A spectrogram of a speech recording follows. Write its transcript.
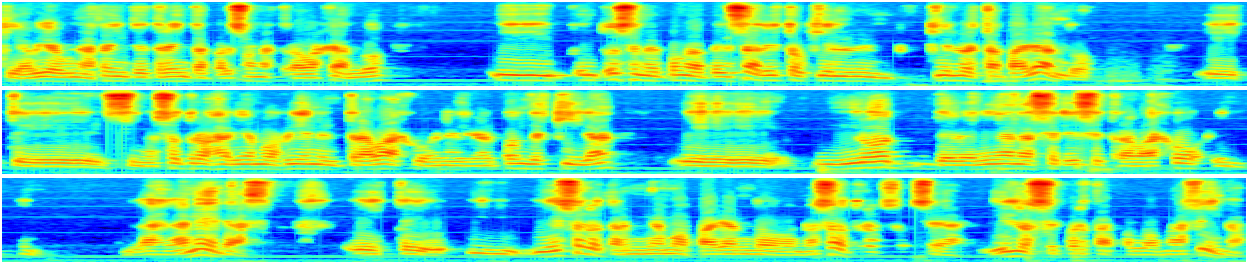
que había unas 20, 30 personas trabajando. Y entonces me pongo a pensar, ¿esto quién, quién lo está pagando? Este, si nosotros haríamos bien el trabajo en el galpón de esquila, eh, no deberían hacer ese trabajo en, las laneras. Este, y, eso lo terminamos pagando nosotros, o sea, y lo se corta por lo más fino.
